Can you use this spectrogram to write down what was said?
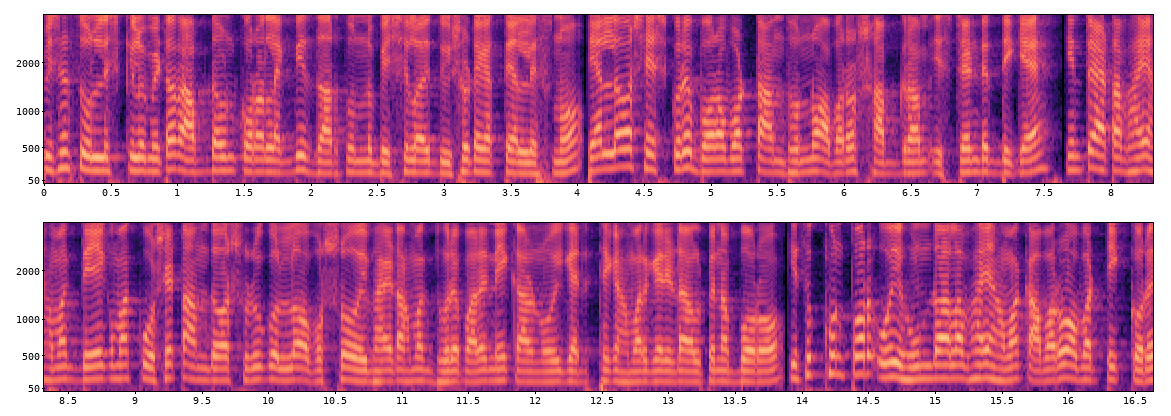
বিশে চল্লিশ কিলোমিটার আপ ডাউন করা লাগবে, যার জন্য বেশি লয় দুইশো টাকা তেল লিসনো তেল নেওয়া শেষ করে বরাবর টান ধরনো আবারও সাবগ্রাম স্ট্যান্ডের দিকে। কিন্তু একটা ভাই আমাকে দিয়ে আমাকে কোষে টান দেওয়া শুরু করল। অবশ্য ওই ভাইটা আমাকে ধরে পারেনি কারণ ওই গাড়ির থেকে আমার গাড়িটা অল্পে না বড়। কিছুক্ষণ পর ওই হুন্ডাওয়ালা ভাই আমাকে আবারও ওভারটেক করে।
